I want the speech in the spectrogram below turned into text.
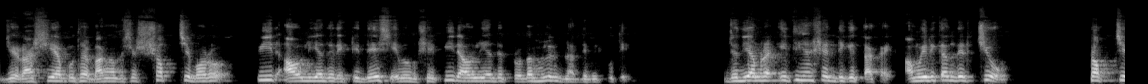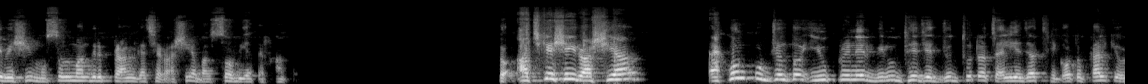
যে রাশিয়া বোধহয় বাংলাদেশের সবচেয়ে বড় পীর আউলিয়াদের একটি দেশ এবং সেই পীর আউলিয়াদের প্রধান হলেন ভ্লাদিমির পুতিন। যদি আমরা ইতিহাসের দিকে তাকাই, আমেরিকানদের চেয়েও সবচেয়ে বেশি মুসলমানদের প্রাণ গেছে রাশিয়া বা সোভিয়েতের হাতে। তো আজকে সেই রাশিয়া এখন পর্যন্ত ইউক্রেনের বিরুদ্ধে যে যুদ্ধটা চালিয়ে যাচ্ছে, গতকালকেও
